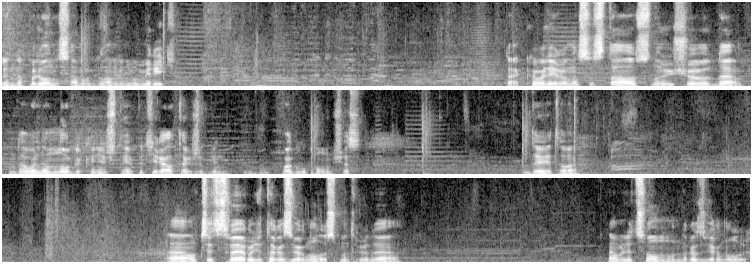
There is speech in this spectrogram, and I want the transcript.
Блин, Наполеону самое главное не умереть. Так, кавалерия у нас осталось. Ну, еще, да, довольно много, конечно, я потерял также, блин, по-глупому сейчас. До этого. А, он, кстати, свои орудия-то развернул, я смотрю, да. Там лицом он развернул их.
